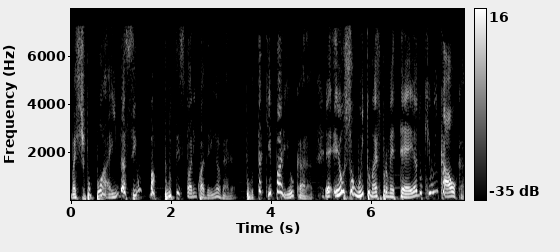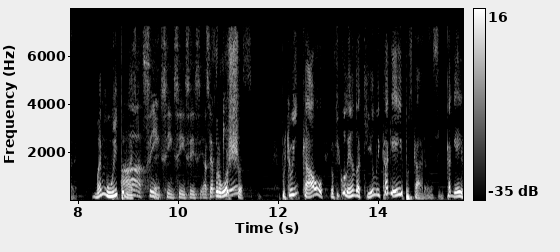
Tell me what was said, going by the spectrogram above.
Mas, tipo, porra, ainda assim, uma puta história em quadrinho, velho puta que pariu, cara. É, eu sou muito mais Prometeia do que o Incal, cara. Mas muito ah, mais. Ah, sim, sim, sim, sim, sim. Até frouxo. Porque... porque o Incal, eu fico lendo aquilo e caguei pros caras, assim. Caguei.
